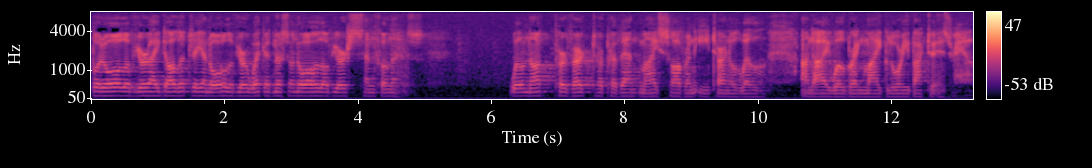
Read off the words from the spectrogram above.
But all of your idolatry and all of your wickedness and all of your sinfulness will not pervert or prevent my sovereign eternal will, and I will bring my glory back to Israel.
